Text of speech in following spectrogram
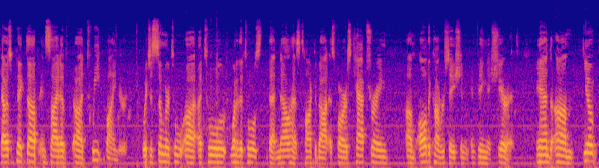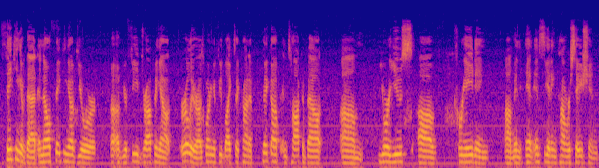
that was picked up inside of uh, TweetBinder, which is similar to uh, a tool, one of the tools that Nell has talked about as far as capturing um, all the conversation and being able to share it. And um, you know, thinking of that, and now thinking of your uh, of your feed dropping out earlier, I was wondering if you'd like to kind of pick up and talk about um, your use of creating um, and, and instigating conversation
